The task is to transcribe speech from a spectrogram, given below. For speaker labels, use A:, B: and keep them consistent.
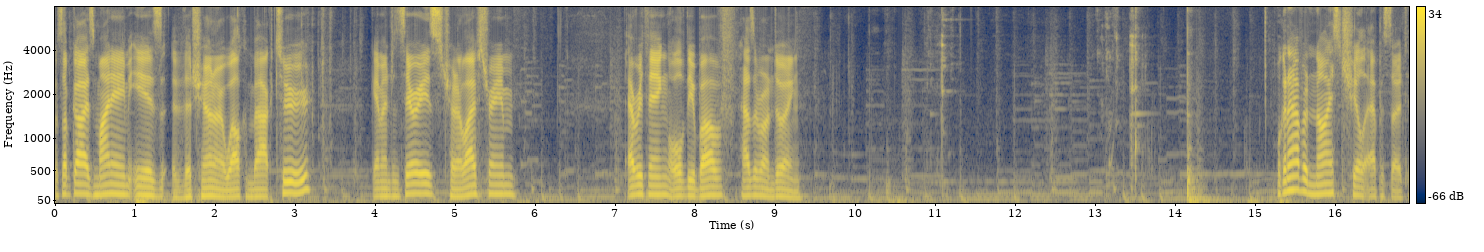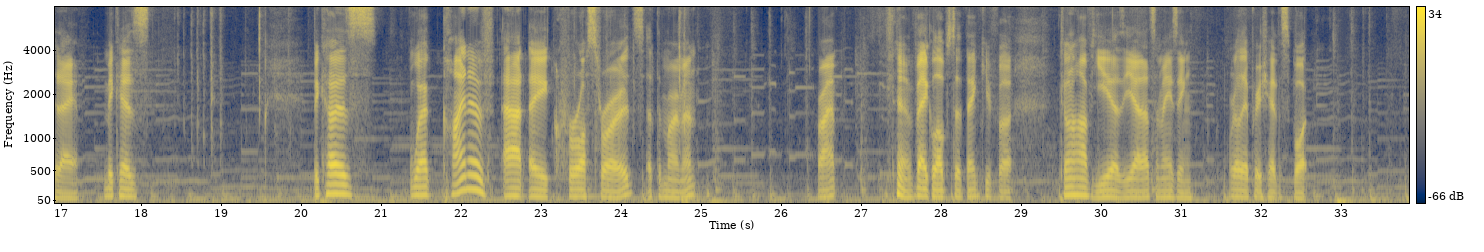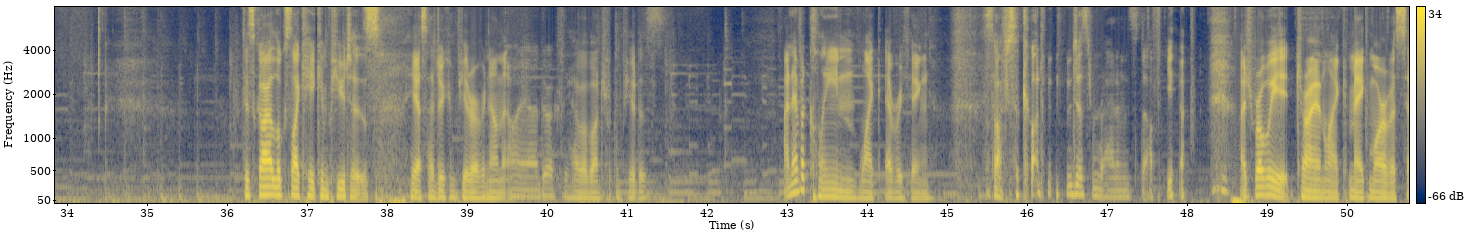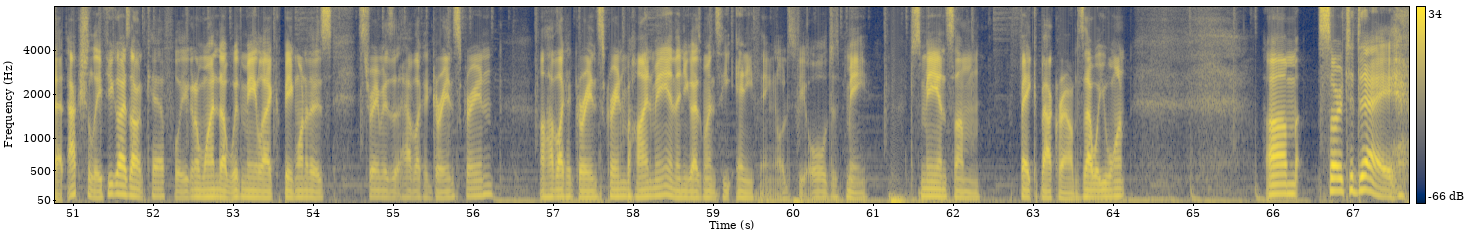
A: What's up guys, my name is The Cherno. Welcome back to Game Engine Series, Cherno Livestream, everything, all of the above. How's everyone doing? We're gonna have a nice chill episode today because because we're kind of at a crossroads at the moment, right? Vague Lobster, thank you for Two and a half years. Yeah, that's amazing. Really appreciate the support. This guy looks like he computers. Yes, I do computer every now and then. Oh yeah, I do actually have a bunch of computers. I never clean, like, everything. so I've just got just random stuff here. I should probably try and, like, make more of a set. Actually, if you guys aren't careful, you're gonna wind up with me, like, being one of those streamers that have, like, a green screen. I'll have like a green screen behind me and then you guys won't see anything. It'll just be all just me. Just me and some fake background. Is that what you want? Um, so today,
